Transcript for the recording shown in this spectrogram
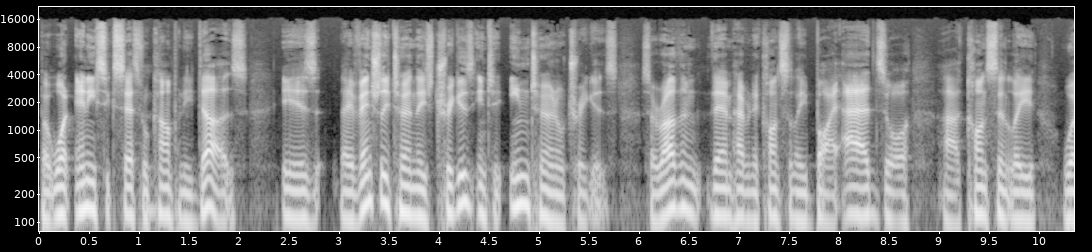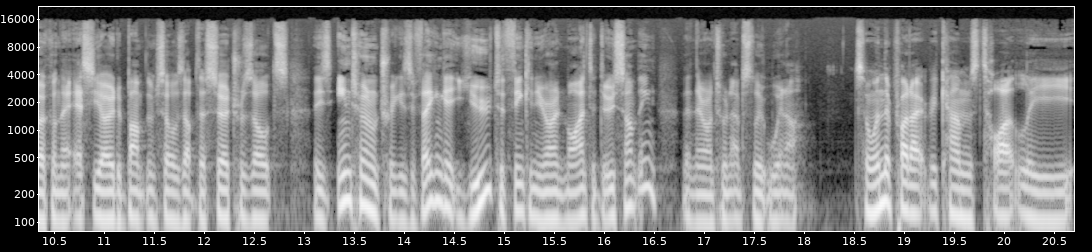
But what any successful company does is they eventually turn these triggers into internal triggers. So rather than them having to constantly buy ads or uh, constantly work on their SEO to bump themselves up the search results, these internal triggers, if they can get you to think in your own mind to do something, then they're onto an absolute winner. So when the product becomes tightly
